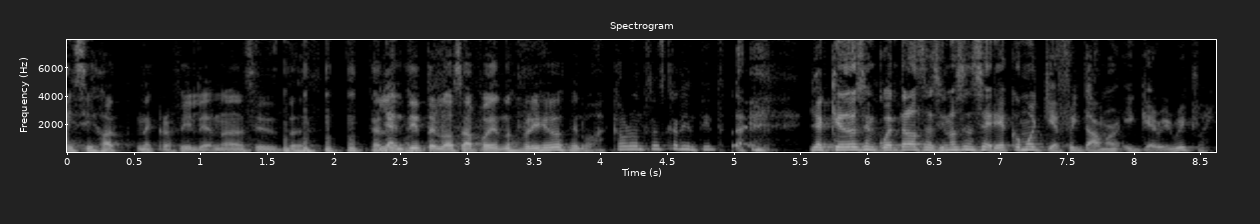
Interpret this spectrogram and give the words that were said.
Icy hot necrofilia, ¿no? Así calientito y lo está poniendo frío. Y luego, ah, cabrón, traes calientito. Y aquí es donde se encuentran los asesinos en serie como Jeffrey Dahmer y Gary Ridgway.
